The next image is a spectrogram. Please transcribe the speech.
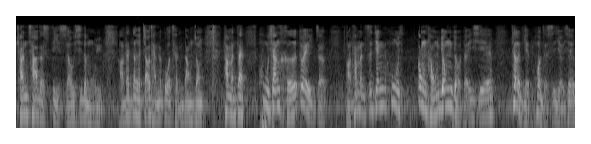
穿插着自己熟悉的母语，好在那个交谈的过程当中，他们在互相核对着，好他们之间互共同拥有的一些特点，或者是有一些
